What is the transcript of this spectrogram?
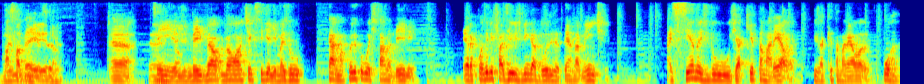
Massa velha. É, é, sim, então. ele meio mal tinha que seguir ali. Mas o. Cara, uma coisa que eu gostava dele era quando ele fazia os Vingadores Eternamente, as cenas do Jaqueta Amarela. O Jaqueta Amarela, porra,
